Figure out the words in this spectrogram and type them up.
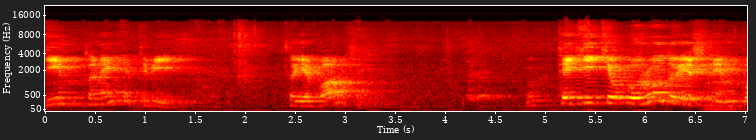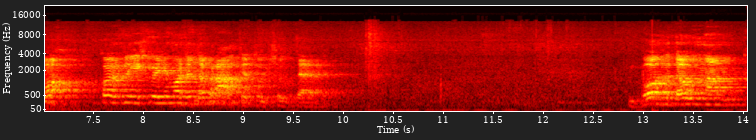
дім, то не є твій, то є Божий. Ти тільки урудуєш ним, Бог кожної хвилі може забрати ту всю в тебе. Бог дав нам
